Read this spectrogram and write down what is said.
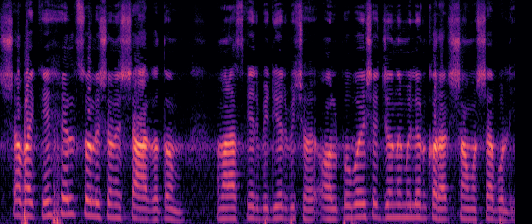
সবাইকে হেলথ সলিউশনে স্বাগতম। আমার আজকের ভিডিওর বিষয়, অল্প বয়সের জন্য মিলন করার সমস্যা বলি,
